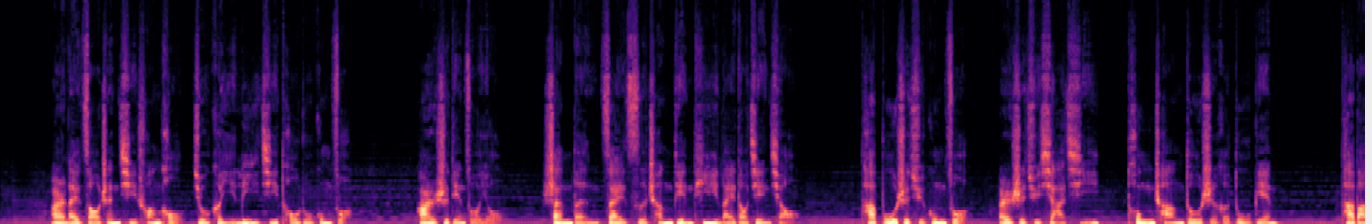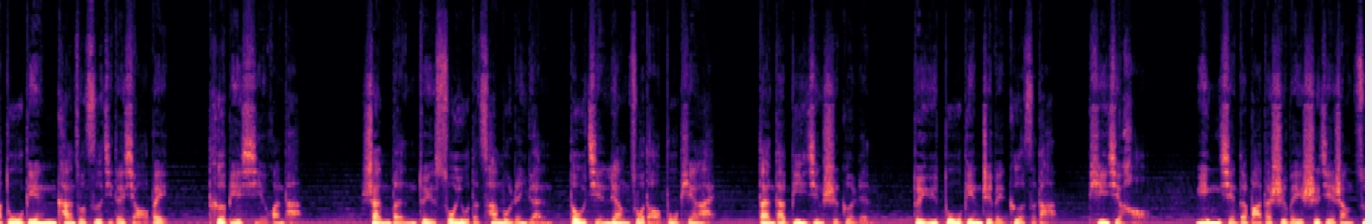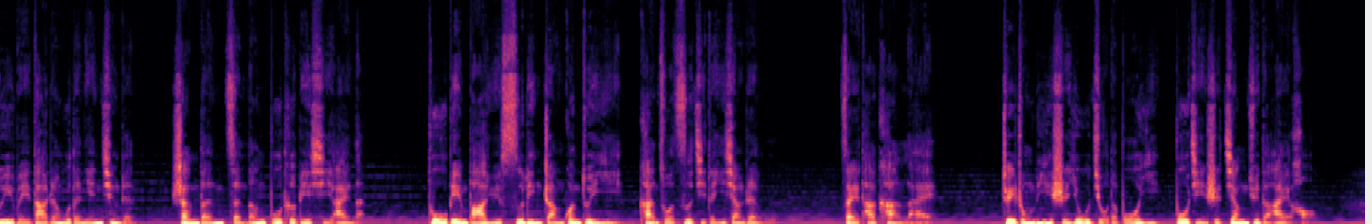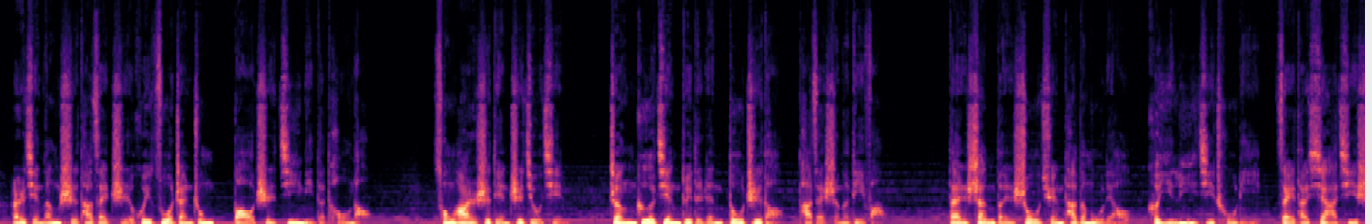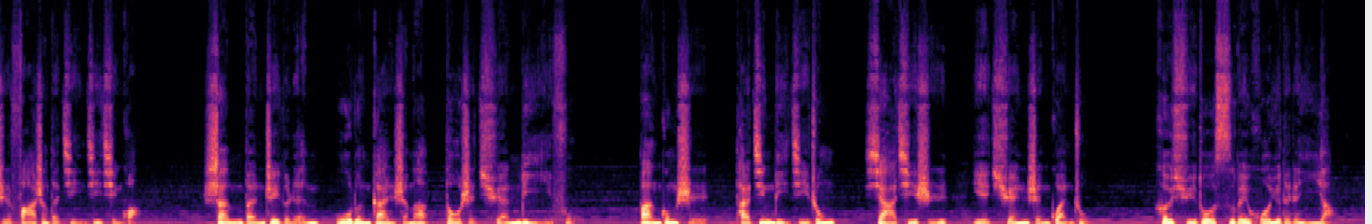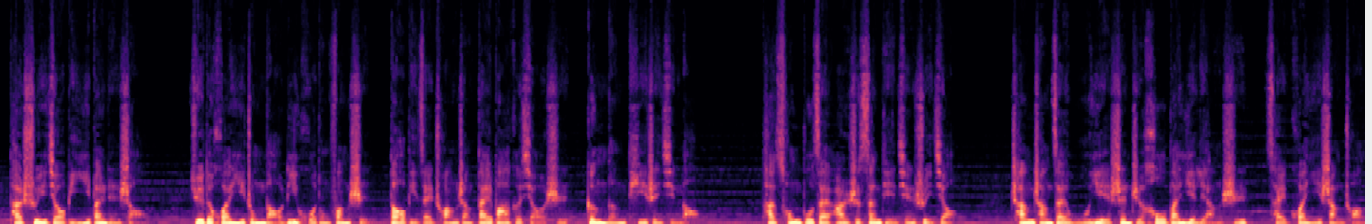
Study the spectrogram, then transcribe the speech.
二来早晨起床后就可以立即投入工作。二十点左右，山本再次乘电梯来到剑桥。他不是去工作，而是去下棋，通常都是和渡边。他把渡边看作自己的小辈，特别喜欢他。山本对所有的参谋人员都尽量做到不偏爱，但他毕竟是个人。对于渡边这位个子大、脾气好、明显的把他视为世界上最伟大人物的年轻人，山本怎能不特别喜爱呢？渡边把与司令长官对弈看作自己的一项任务，在他看来，这种历史悠久的博弈不仅是将军的爱好，而且能使他在指挥作战中保持机敏的头脑。从二十点之就寝。整个舰队的人都知道他在什么地方，但山本授权他的幕僚可以立即处理在他下棋时发生的紧急情况。山本这个人无论干什么都是全力以赴，办公时他精力集中，下棋时也全神贯注。和许多思维活跃的人一样，他睡觉比一般人少，觉得换一种脑力活动方式，倒比在床上待八个小时更能提神醒脑。他从不在二十三点前睡觉，常常在午夜甚至后半夜两时才宽衣上床。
